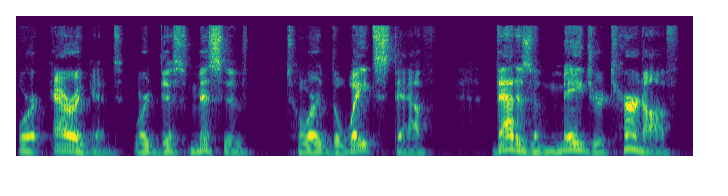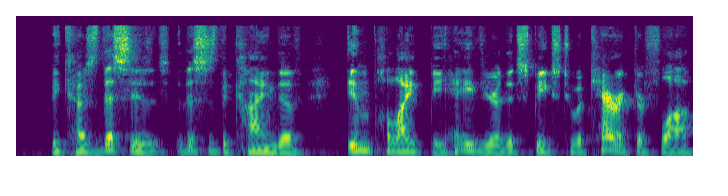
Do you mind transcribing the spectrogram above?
or arrogant or dismissive toward the wait staff, that is a major turnoff because this is this is the kind of impolite behavior that speaks to a character flaw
